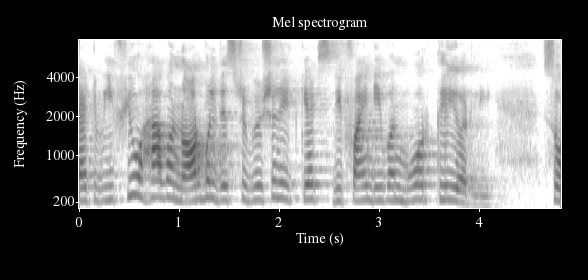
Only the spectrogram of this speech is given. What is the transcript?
that if you have a normal distribution it gets defined even more clearly. So,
